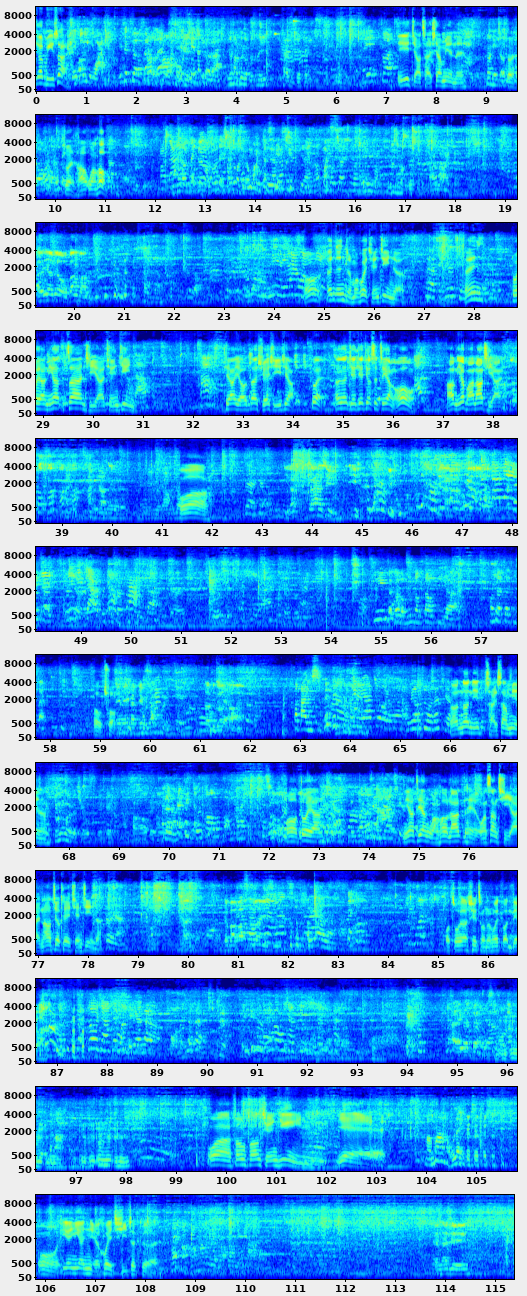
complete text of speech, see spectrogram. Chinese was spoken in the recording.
要比赛。你可以玩，你只腳喺度咧玩先先得㗎啦。因为它这个不是一一开始就可以一脚踩下面呢？那你脚对，对，好，往后。呃，要不要我帮忙？哦，恩恩怎么会前进的？哎，对啊，你要站起来前进。加油，再学习一下。对，恩恩姐姐就是这样哦。好，你要把它拉起来。看一下那个美眉让让哇，你来加下去，一，一，天大家咁樣到地啊，在地板平平，好创。美眉感觉比较会做。它比较大。大大一岁。不要做那些。啊，那你踩上面啊？前面我有个球池，可以让它好，对啊，它并不会做。哦，对啊。你要这样往后拉，嘿，往上起来，然后就可以前进了。对啊，来，叫爸爸示范一次。不要了哈。我坐下去可能会断掉。那我想去玩别的。因为我想去。嗯嗯嗯嗯嗯嗯嗯。哇，风风前进，耶！妈妈好累。哦，燕燕也会骑这个。还好妈妈没有。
